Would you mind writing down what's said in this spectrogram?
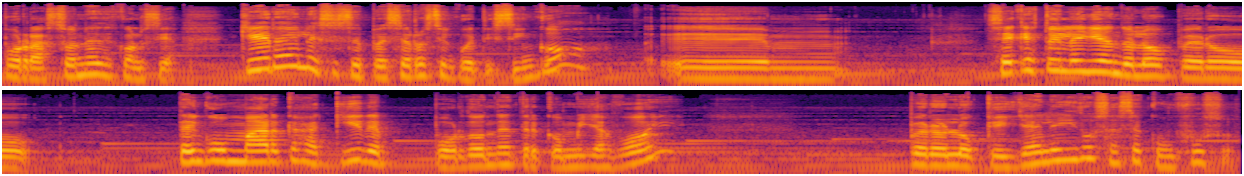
por razones desconocidas. ¿Qué era el SCP-055? Em, sé que estoy leyéndolo, pero tengo marcas aquí de por dónde entre comillas voy, pero lo que ya he leído se hace confuso.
